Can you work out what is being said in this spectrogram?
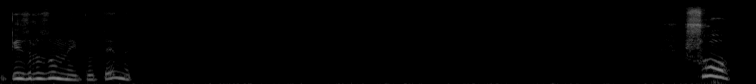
Якийсь розумний противник. Що?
